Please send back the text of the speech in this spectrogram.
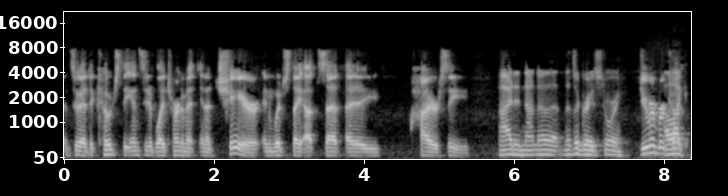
and so he had to coach the NCAA tournament in a chair in which they upset a higher seed. I did not know that. That's a great story. Do you remember? I Co- like.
